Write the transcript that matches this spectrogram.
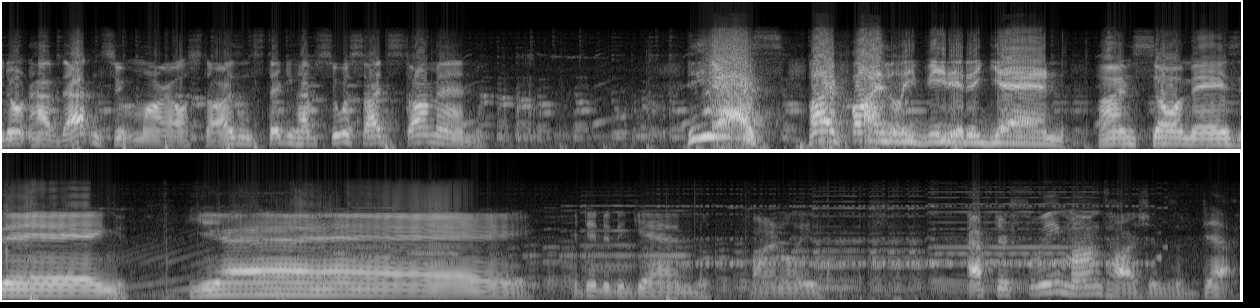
You don't have that in Super Mario All-Stars. Instead, you have Suicide Starman. Yes! I finally beat it again! I'm so amazing! Yay! I did it again, finally. After three montages of death.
